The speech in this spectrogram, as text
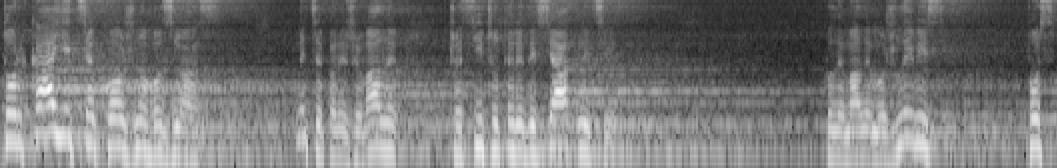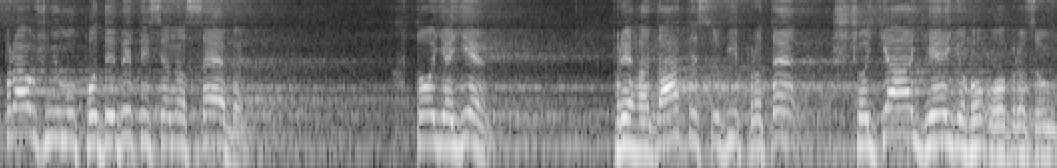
торкається кожного з нас. Ми це переживали в часі чотиридесятниці, коли мали можливість по-справжньому подивитися на себе, хто я є, пригадати собі про те, що я є Його образом,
